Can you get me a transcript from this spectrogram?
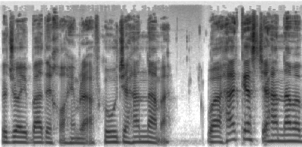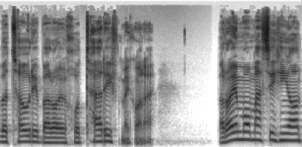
به جای بد خواهیم رفت که او جهنمه. و هر کس جهنمه به طوری برای خود تعریف می‌کنه. برای ما مسیحیان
